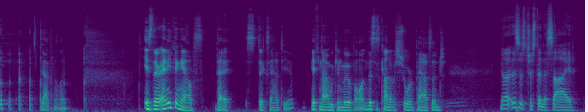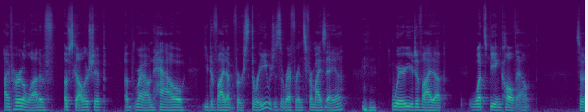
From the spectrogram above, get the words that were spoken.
definitely. Is there anything else that sticks out to you? If not, we can move on. This is kind of a short passage. No, this is just an aside. I've heard a lot of, of scholarship around how you divide up verse 3, which is a reference from Isaiah, mm-hmm. where you divide up what's being called out. So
